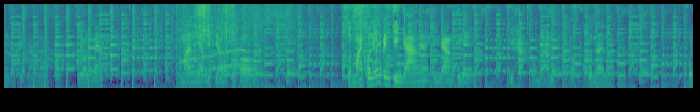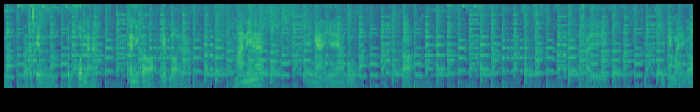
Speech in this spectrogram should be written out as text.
นี่ติดยางแล้วครับก็หยอดลงไปครับ ประมาณนี้ครับนิดเดียวครับแล้วก็ ส่วนไม้คนนี้ก็จะเป็นกิ่งยางนะฮะกิ่งยางที่ที่หักลงมานะก็คนได้เลยครับเนี่ยครับคนก็จะเป็นข้นๆนะฮะแค่นี้ก็เรียบร้อยแล้วครับประมาณนี้นะฮะ กรีดใหม่ๆก็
